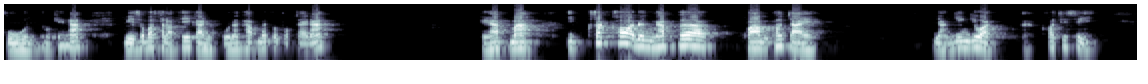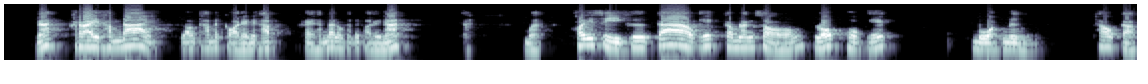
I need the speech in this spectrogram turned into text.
คูณโอเคนะ มีสมบัติสลับที่การคูณนะครับ ไม่ต้องตกใจนะโอเคครับมาอีกสักข้อหนึ่งครับเพื่อความเข้าใจ อย่างยิ่งยวดข้อที่4นะใครทำได้ลองทำไปก่อนเลยนะครับ ใครทำได้ลองทำไปก่อนเลยนะมา ข้อที่ 4 คือ 9x กำลัง2ลบ 6x บวกหนึ่งเท่ากับ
